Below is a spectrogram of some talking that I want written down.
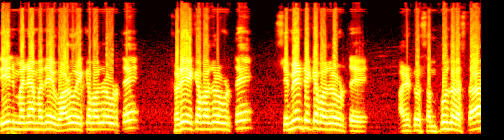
तीन महिन्यामध्ये वाळू एका बाजूला उडते खडे एका बाजूला उडते सिमेंट एका बाजूला उडते आणि तो संपूर्ण रस्ता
